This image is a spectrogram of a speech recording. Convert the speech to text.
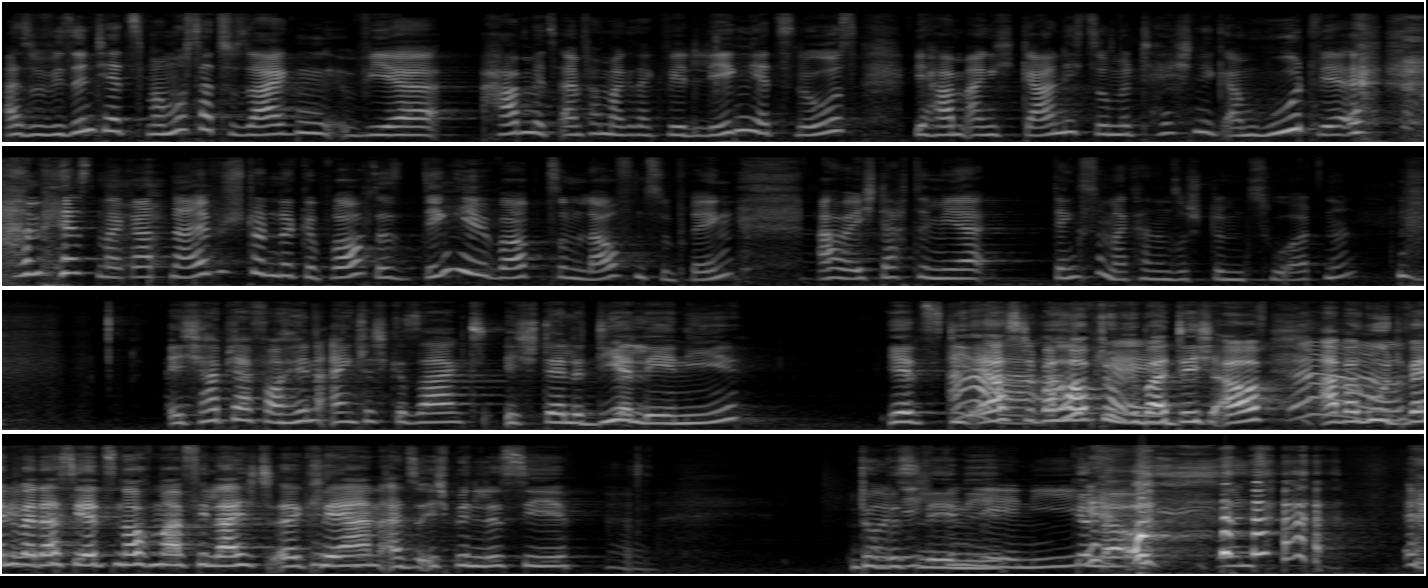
Also wir sind jetzt, man muss dazu sagen, wir haben jetzt einfach mal gesagt, wir legen jetzt los. Wir haben eigentlich gar nicht so mit Technik am Hut. Wir haben erst mal gerade eine halbe Stunde gebraucht, das Ding hier überhaupt zum Laufen zu bringen. Aber ich dachte mir, denkst du, man kann unsere Stimmen zuordnen? Ich habe ja vorhin eigentlich gesagt, ich stelle dir, Leni, jetzt die Ah, erste Behauptung okay. über dich auf. Aber gut, okay. wenn wir das jetzt noch mal vielleicht äh, klären. Also ich bin Lissy, du Und bist ich bin Leni. Leni. Genau.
